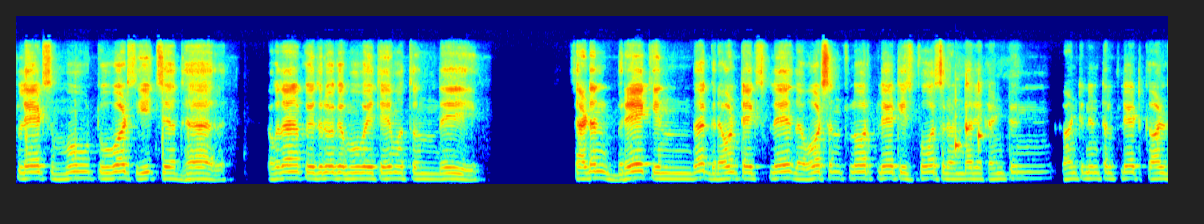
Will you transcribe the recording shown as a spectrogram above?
plates move towards each other, ఒకదానికి ఎదురుగా మూవ్ అయితే ఏమవుతుంది sudden break in the ground takes place, the ocean floor plate is forced under a contin continental plate called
